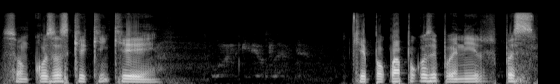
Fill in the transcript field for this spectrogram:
Son cosas que, que, que, poco a poco se pueden ir, pues...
